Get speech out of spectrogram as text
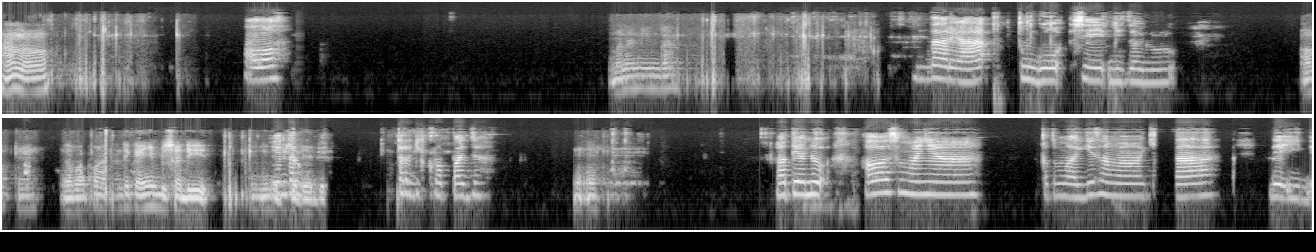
Halo. Halo, Mana nih Intan? bentar ya. Tunggu si Diza dulu. Oke, nggak apa-apa. Nanti kayaknya bisa di ini Ya, bisa diedit. ntar di crop aja. Mm-mm. Latihan dulu. Halo semuanya. Ketemu lagi sama kita DID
